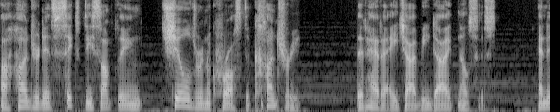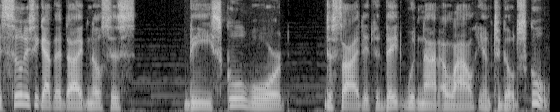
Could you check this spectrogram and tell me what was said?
160 something children across the country that had an HIV diagnosis. And as soon as he got that diagnosis, the school board decided that they would not allow him to go to school.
